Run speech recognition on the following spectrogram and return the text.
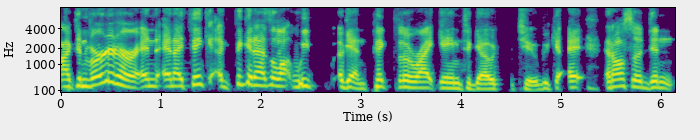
I converted her and and i think i think it has a lot we again picked the right game to go to because it, it, also didn't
